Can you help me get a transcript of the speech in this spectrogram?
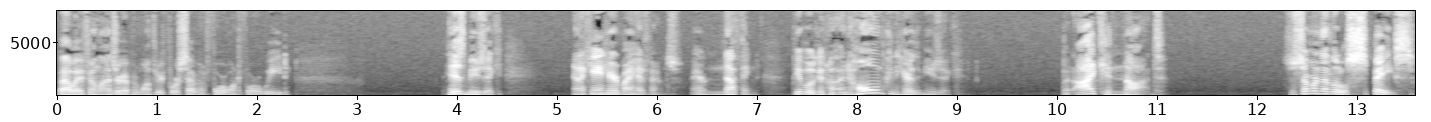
By the way, phone lines are open one three four seven four one four weed. His music, and I can't hear my headphones. I hear nothing. People at home can hear the music but I cannot. So somewhere in that little space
